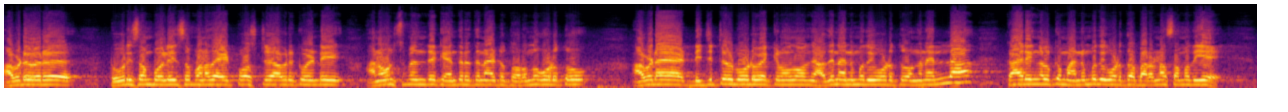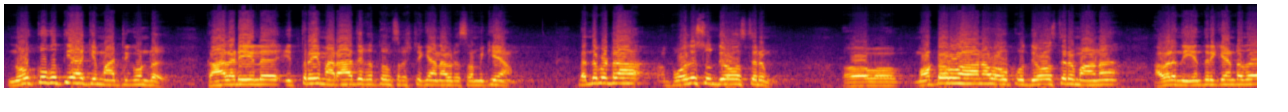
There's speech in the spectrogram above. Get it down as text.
അവിടെ ഒരു ടൂറിസം പോലീസ് പണിത ഹെഡ് പോസ്റ്റ് അവർക്ക് വേണ്ടി അനൗൺസ്മെന്റ് കേന്ദ്രത്തിനായിട്ട് തുറന്നു കൊടുത്തു അവിടെ ഡിജിറ്റൽ ബോർഡ് വെക്കണമെന്ന് പറഞ്ഞ് അതിന് അനുമതി കൊടുത്തു. അങ്ങനെ എല്ലാ കാര്യങ്ങൾക്കും അനുമതി കൊടുത്ത ഭരണസമിതിയെ നോക്കുകുത്തിയാക്കി മാറ്റിക്കൊണ്ട് കാലടിയിൽ ഇത്രയും അരാജകത്വം സൃഷ്ടിക്കാൻ അവർ ശ്രമിക്കുകയാണ്. ബന്ധപ്പെട്ട പോലീസ് ഉദ്യോഗസ്ഥരും മോട്ടോർ വാഹന വകുപ്പ് ഉദ്യോഗസ്ഥരുമാണ് അവരെ നിയന്ത്രിക്കേണ്ടത്.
